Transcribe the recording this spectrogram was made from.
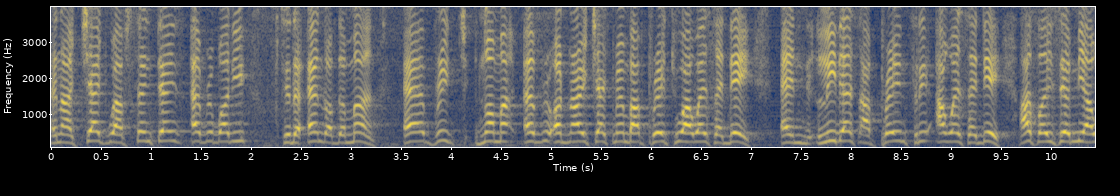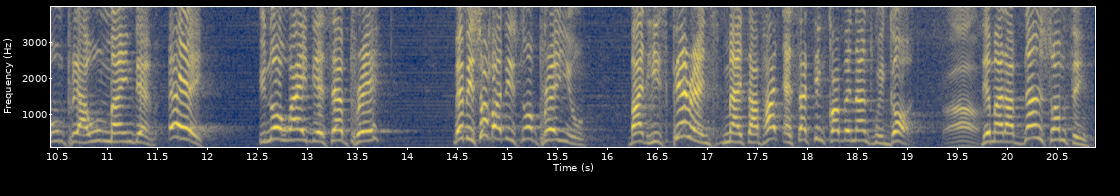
And our church, we have sentenced everybody to the end of the month. Every normal, every ordinary church member pray two hours a day, and leaders are praying three hours a day. After you say, me, I won't pray, I won't mind them. Hey, you know why they say pray? Maybe somebody is not praying you, but his parents might have had a certain covenant with God. Wow. They might have done something.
